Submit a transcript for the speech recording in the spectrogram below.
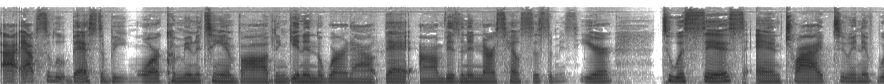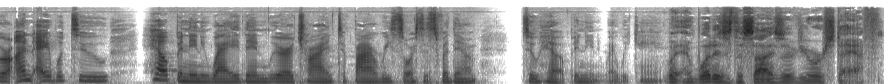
our absolute best to be more community involved and getting the word out that um, Visiting Nurse Health System is here to assist and try to. And if we're unable to help in any way, then we're trying to find resources for them to help in any way we can. And what is the size of your staff?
